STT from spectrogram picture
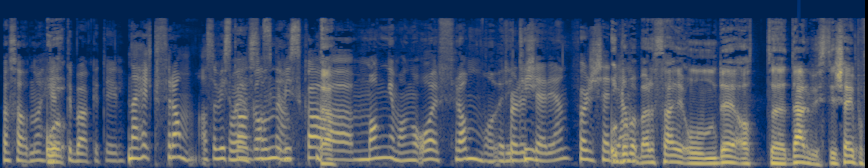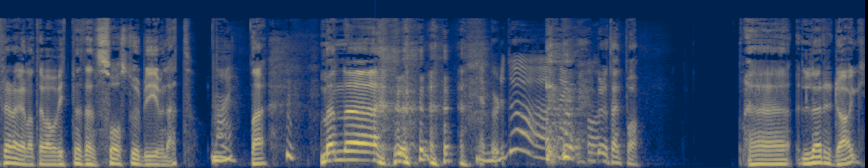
Hva sa du nå? Helt Og- tilbake til Nei, helt fram. Altså, vi skal, ganske, sånn, ja. vi skal Ja. mange, mange år framover i tid. Før det skjer igjen? Før det skjer igjen. Og da må jeg bare si om det at eh, der visste ikke jeg på fredagen at jeg var vitne til en så stor begivenhet. Nei, Nei. Men uh, det burde du ha tenkt det på. burde jeg tenkt på. Uh, lørdag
